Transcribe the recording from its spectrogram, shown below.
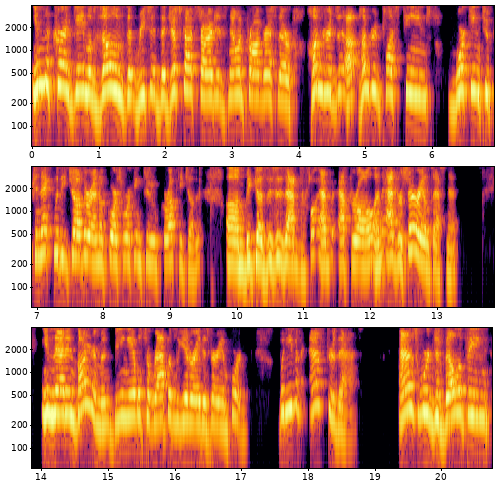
in the current game of zones that recent that just got started, it's now in progress. There are hundreds, uh, hundred plus teams working to connect with each other, and of course, working to corrupt each other, um, because this is ad, after all an adversarial test net In that environment, being able to rapidly iterate is very important. But even after that, as we're developing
